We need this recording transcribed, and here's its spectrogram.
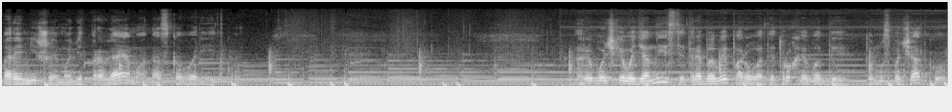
перемішуємо, відправляємо на сковорідку. Грибочки водянисті треба випарувати трохи води, тому спочатку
